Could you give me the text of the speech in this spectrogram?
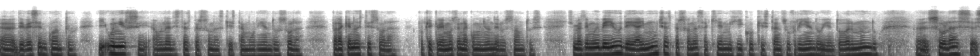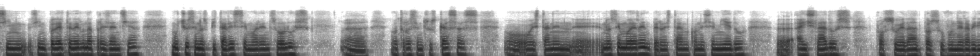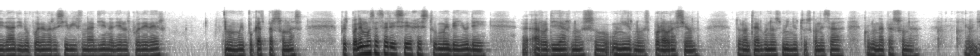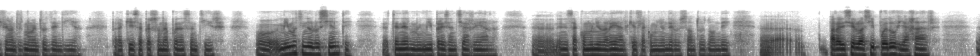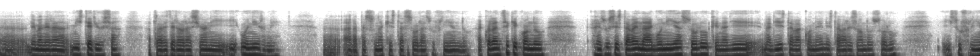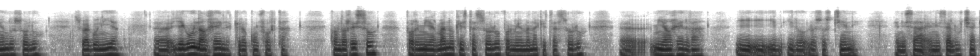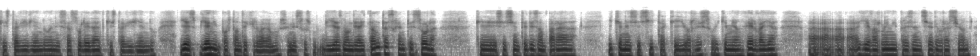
uh, de vez en cuando y unirse a una de estas personas que está muriendo sola, para que no esté sola porque creemos en la comunión de los santos. Se me hace muy bello de hay muchas personas aquí en México que están sufriendo y en todo el mundo uh, solas uh, sin, sin poder tener una presencia. Muchos en hospitales se mueren solos, uh, otros en sus casas o, o están en, eh, no se mueren, pero están con ese miedo, aislados por su edad, por su vulnerabilidad y no pueden recibir nadie, nadie los puede ver, o muy pocas personas pues podemos hacer ese gesto muy bello de uh, arrodillarnos o unirnos por la oración durante algunos minutos con, esa, con una persona, en diferentes momentos del día, para que esa persona pueda sentir, o mismo si no lo siente, uh, tener mi, presencia real, en esa comunión real que es la comunión de los santos, donde, para decirlo así, puedo viajar de manera misteriosa a través de la oración y unirme a la persona que está sola sufriendo. Acuérdense que cuando Jesús estaba en la agonía solo, que nadie, nadie estaba con él, estaba rezando solo y sufriendo solo su agonía, uh, llegó un ángel que lo conforta. Cuando rezo por mi hermano que está solo, por mi hermana que está solo, uh, mi ángel va y, y, y lo, lo sostiene en esa, en esa lucha que está viviendo, en esa soledad que está viviendo. Y es bien importante que lo hagamos en esos días donde hay tantas gente sola que se siente desamparada y que necesita que yo rezo y que mi ángel vaya a, a, a llevarle mi presencia de oración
